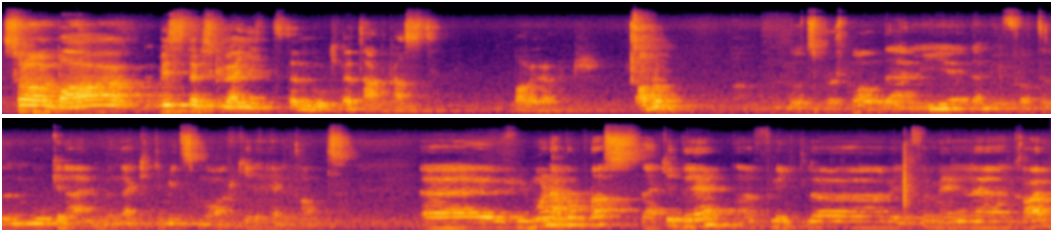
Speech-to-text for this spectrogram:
så hva Hvis dere skulle ha gitt denne boken et terningkast, hva ville dere gjort? Pablo? Godt spørsmål. Det er, mye, det er mye flott i denne boken her, men det er ikke til min smak i det hele tatt. Uh, humoren er på plass, det er ikke det. Han er flink til å Veldig formell eh, kar,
